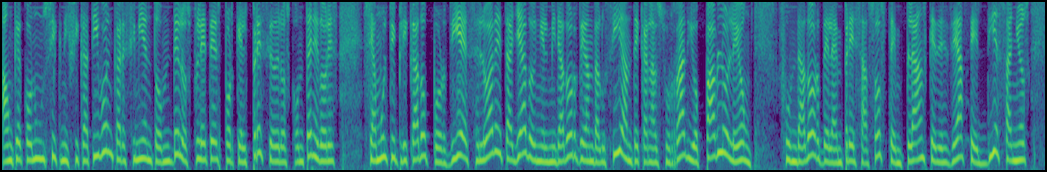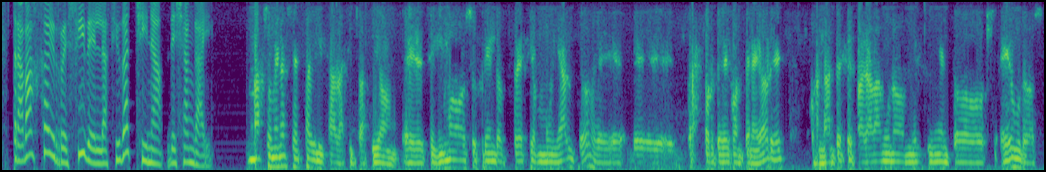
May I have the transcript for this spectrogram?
aunque con un significativo encarecimiento de los fletes porque el precio de los contenedores se ha multiplicado por 10. Lo ha detallado en el Mirador de Andalucía ante Canal Sur Radio Pablo León, fundador de la empresa Sosten Plans que desde hace 10 años trabaja y reside en la ciudad china de Shanghái más o menos se ha estabilizado la situación. Eh, seguimos sufriendo precios muy altos de, de, transporte de contenedores. Cuando antes se pagaban unos 1.500 euros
